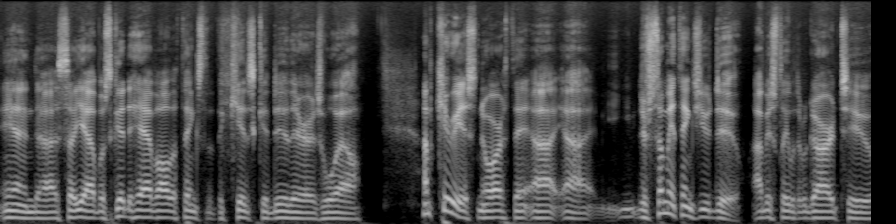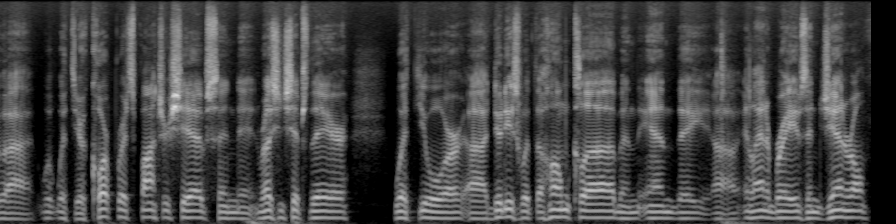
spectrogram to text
And uh, so, yeah, it was good to have all the things that the kids could do there as well. I'm curious, North. Uh, uh, there's so many things you do, obviously, with regard to uh, w- with your corporate sponsorships and, and relationships there, with your uh, duties with the home club and and the uh, Atlanta Braves in general,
